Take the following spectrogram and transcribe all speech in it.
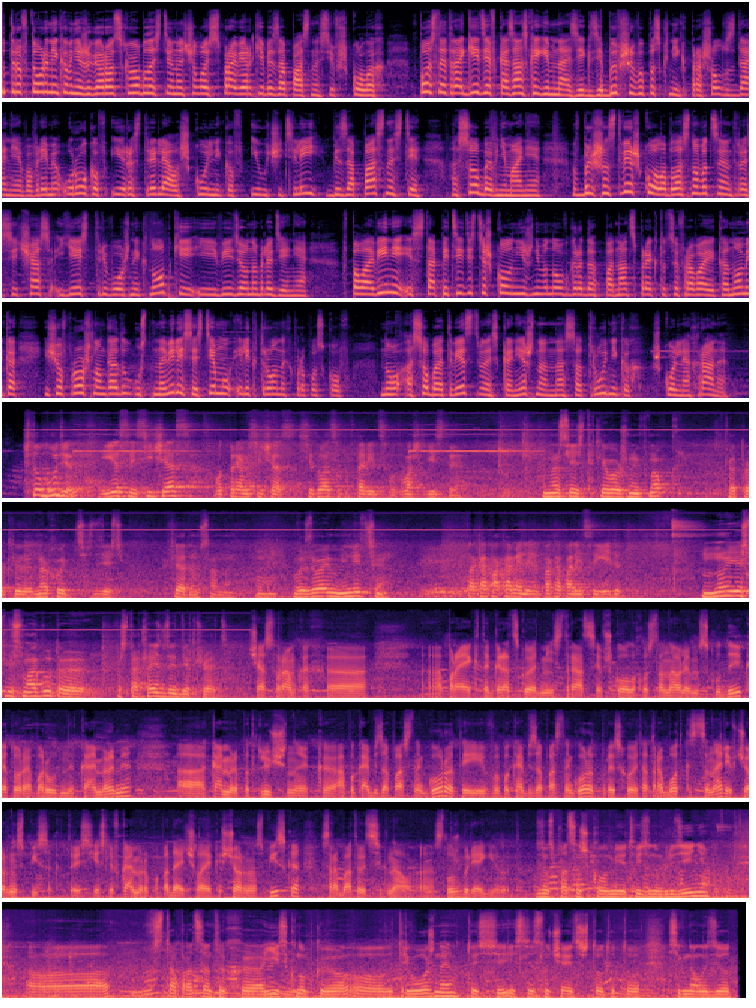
Утро вторника в Нижегородской области началось с проверки безопасности в школах. После трагедии в Казанской гимназии, где бывший выпускник прошел в здание во время уроков и расстрелял школьников и учителей, безопасности особое внимание. В большинстве школ областного центра сейчас есть тревожные кнопки и видеонаблюдение. В половине из 150 школ Нижнего Новгорода по нацпроекту «Цифровая экономика» еще в прошлом году установили систему электронных пропусков. Но особая ответственность, конечно, на сотрудниках школьной охраны. Что будет, если сейчас, вот прямо сейчас, ситуация повторится, вот ваши действия? У нас есть тревожная кнопка, которая находится здесь, рядом со мной. Угу. Вызываем милицию. Так, а пока, пока полиция едет? Ну, если смогу, то постараюсь задержать. Сейчас в рамках э, Э, проекта городской администрации в школах устанавливаем скуды, которые оборудованы камерами. А, камеры подключены к АПК «Безопасный город», и в АПК «Безопасный город» происходит отработка сценариев в черный список. То есть, если в камеру попадает человек из черного списка, срабатывает сигнал, а служба реагирует. 90% школ имеют видеонаблюдение. А, в 100% есть кнопка э, тревожная, то есть, если случается что-то, то сигнал идет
